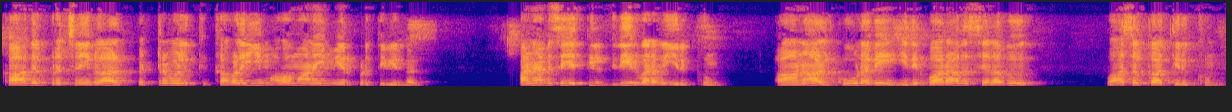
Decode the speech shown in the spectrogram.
காதல் பிரச்சனைகளால் பெற்றவர்களுக்கு கவலையும் அவமானையும் ஏற்படுத்துவீர்கள். பண விஷயத்தில் திடீர் வரவு இருக்கும். ஆனால் கூடவே எதிர்பாராத செலவு வாசல் காத்திருக்கும்.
